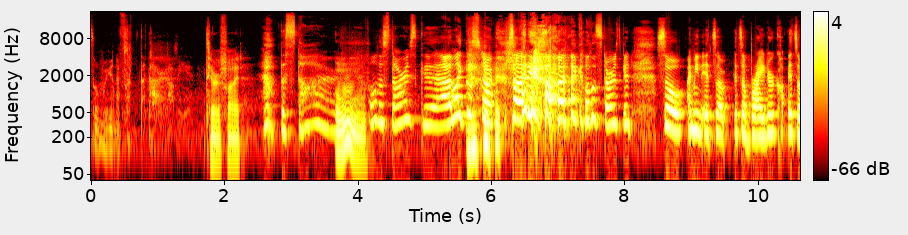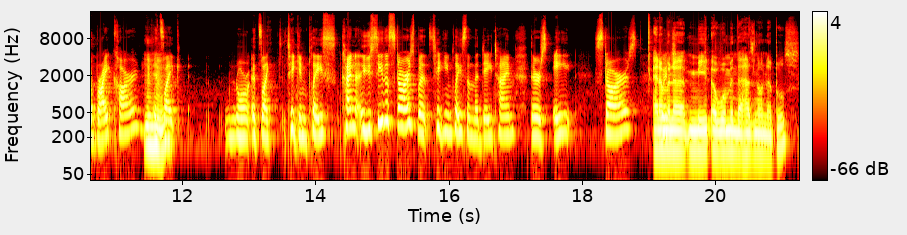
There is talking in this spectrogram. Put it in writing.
So we're gonna flip the card over here. terrified. The star. Ooh. Oh, the star is good. I like the star. so anyway, I like oh, the star is good. So I mean, it's a it's a brighter it's a bright card. Mm-hmm. It's like nor it's like taking place kind of you see the stars, but it's taking place in the daytime. There's eight stars. And I'm gonna meet a woman that has no nipples.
